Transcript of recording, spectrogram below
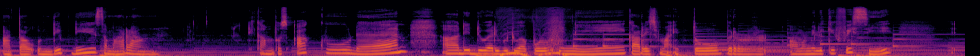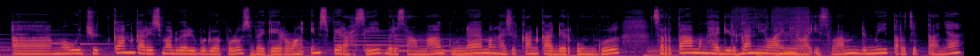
atau Undip di Semarang. Di kampus aku dan uh, di 2020 ini karisma itu ber, uh, memiliki visi uh, mewujudkan Karisma 2020 sebagai ruang inspirasi bersama guna menghasilkan kader unggul serta menghadirkan nilai-nilai Islam demi terciptanya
